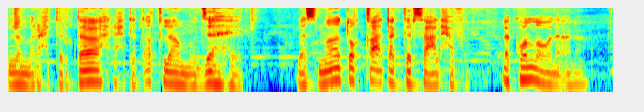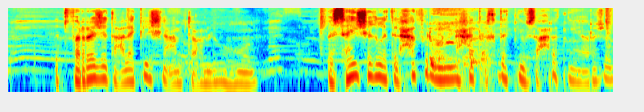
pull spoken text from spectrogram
لما رح ترتاح رح تتأقلم وتزهر. بس ما توقعتك ترسى على الحفر. لك والله ولا أنا. اتفرجت على كل شي عم تعملوه هون. بس هي شغلة الحفر والنحت أخذتني وسحرتني يا رجل.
